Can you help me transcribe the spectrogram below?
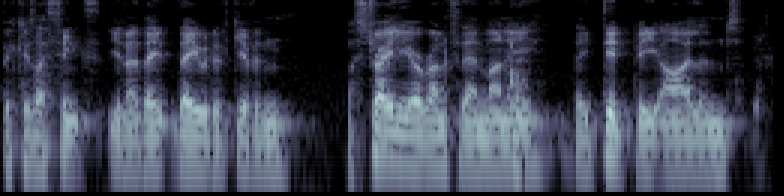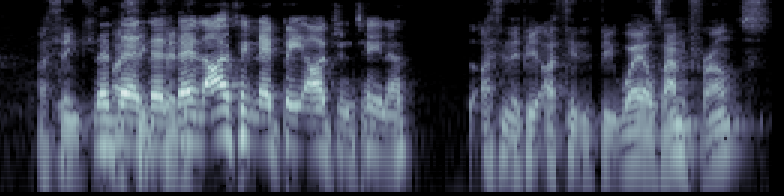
because I think you know they, they would have given Australia a run for their money. They did beat Ireland. I think. They're, I, think they're, they're, I think they beat Argentina. I think they beat. I think they beat Wales and France.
